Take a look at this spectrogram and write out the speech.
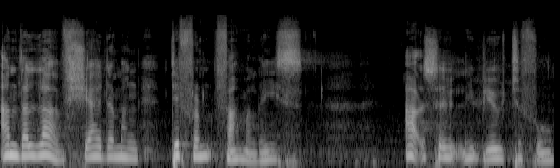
and the love shared among different families. Absolutely beautiful.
